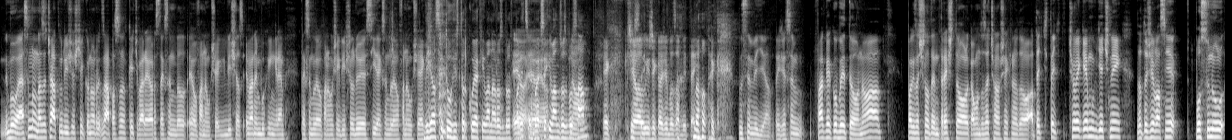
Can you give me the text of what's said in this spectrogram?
nebo já jsem byl na začátku, když ještě Conor zápasil v Cage Warriors, tak jsem byl jeho fanoušek. Když šel s Ivanem Buchingrem, tak jsem byl jeho fanoušek. Když šel do UFC, tak jsem byl jeho fanoušek. Viděl jsi tu historku, jak Ivana rozbil v polici, nebo jak se Ivan rozbil no, sám? Jak křičel, už říkal, že byl zabitý. No. Tak to jsem viděl. Takže jsem fakt jakoby to, no a pak začal ten trash talk a on to začal všechno to. A teď, teď člověk je mu vděčný za to, že vlastně posunul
